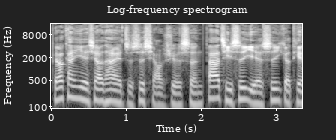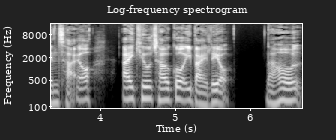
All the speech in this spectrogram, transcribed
不要看叶宵，他也只是小学生，他其实也是一个天才哦，IQ 超过一百六，然后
